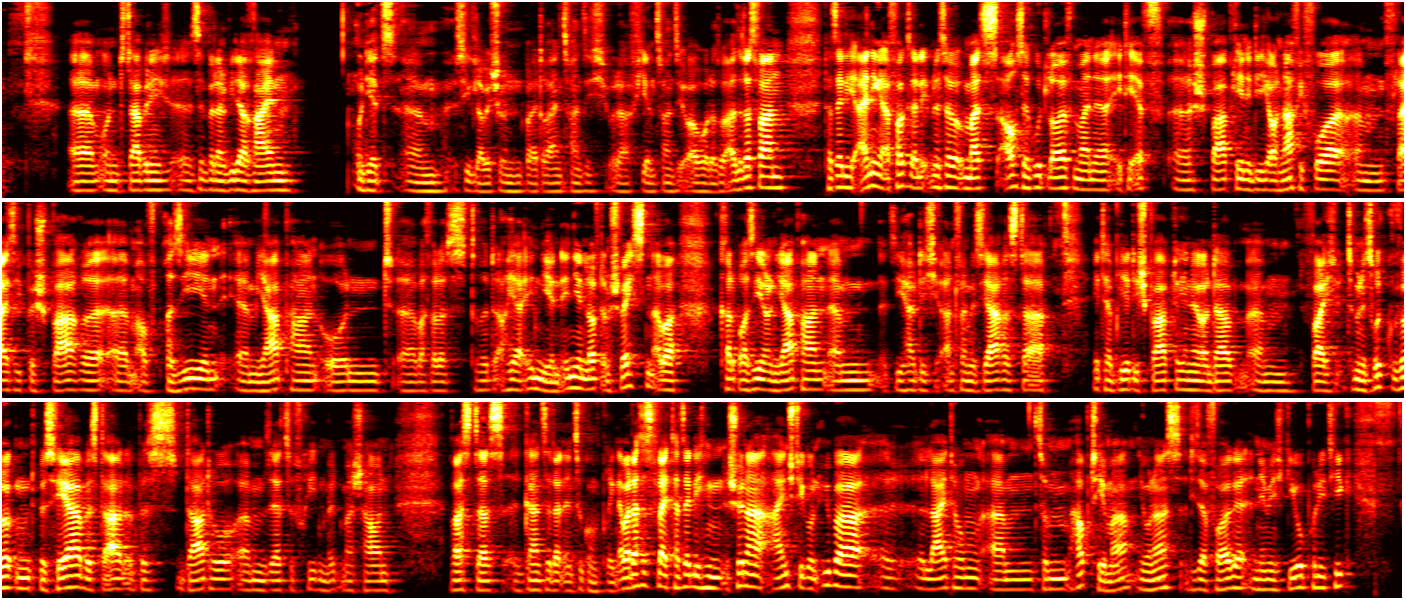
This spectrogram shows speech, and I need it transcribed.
Ähm, und da bin ich, äh, sind wir dann wieder rein und jetzt ähm, ist sie, glaube ich, schon bei 23 oder 24 Euro oder so. Also das waren tatsächlich einige Erfolgserlebnisse. Und was auch sehr gut läuft, meine ETF-Sparpläne, die ich auch nach wie vor ähm, fleißig bespare, ähm, auf Brasilien, ähm, Japan und äh, was war das dritte? Ach ja, Indien. Indien läuft am schwächsten, aber gerade Brasilien und Japan, ähm, die hatte ich Anfang des Jahres da etabliert, die Sparpläne. Und da ähm, war ich zumindest rückwirkend bisher, bis, da, bis dato ähm, sehr zufrieden mit. Mal schauen, was das Ganze dann in Zukunft bringt. Aber das ist vielleicht tatsächlich ein schöner Einstieg und Überleitung ähm, zum Hauptthema, Jonas, dieser Folge, nämlich Geopolitik.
